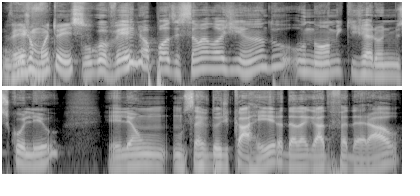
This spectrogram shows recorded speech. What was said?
é. vejo muito isso. O governo e a oposição elogiando o nome que Jerônimo escolheu. Ele é um, um servidor de carreira, delegado federal.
